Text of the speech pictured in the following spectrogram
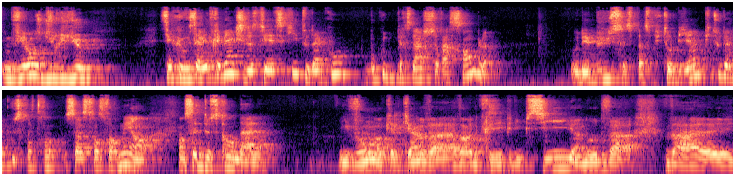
une violence du lieu. C'est que vous savez très bien que chez Dostoïevski, tout d'un coup, beaucoup de personnages se rassemblent. Au début, ça se passe plutôt bien, puis tout d'un coup, ça va, se transformer en, scène de scandale. Ils vont, quelqu'un va avoir une crise d'épilepsie, un autre va, va euh,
